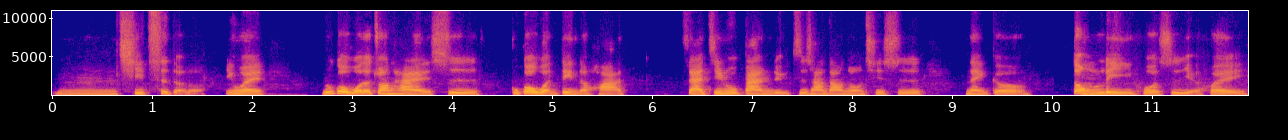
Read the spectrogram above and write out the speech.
嗯其次的了。因为如果我的状态是不够稳定的话，在进入伴侣智商当中，其实那个动力或是也会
